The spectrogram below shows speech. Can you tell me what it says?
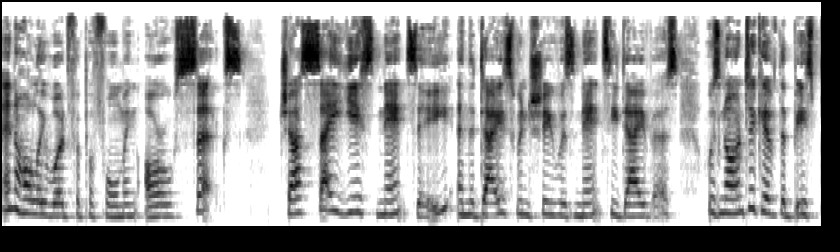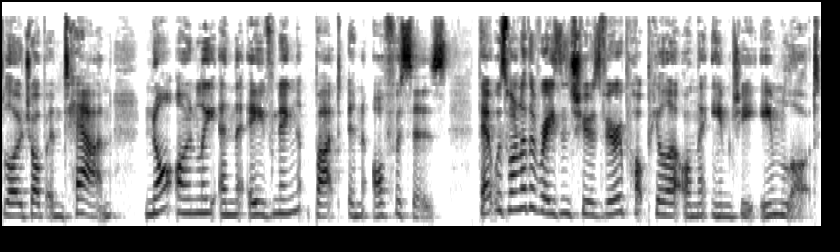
in Hollywood for performing oral sex. Just Say Yes Nancy, in the days when she was Nancy Davis, was known to give the best blowjob in town, not only in the evening, but in offices. That was one of the reasons she was very popular on the MGM lot.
